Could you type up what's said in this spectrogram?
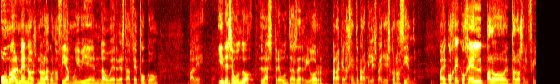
uno al menos no la conocía muy bien, la VR hasta hace poco, ¿vale? Y de segundo, las preguntas de rigor para que la gente, para que les vayáis conociendo. Vale, coge, coge el palo, el palo selfie,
